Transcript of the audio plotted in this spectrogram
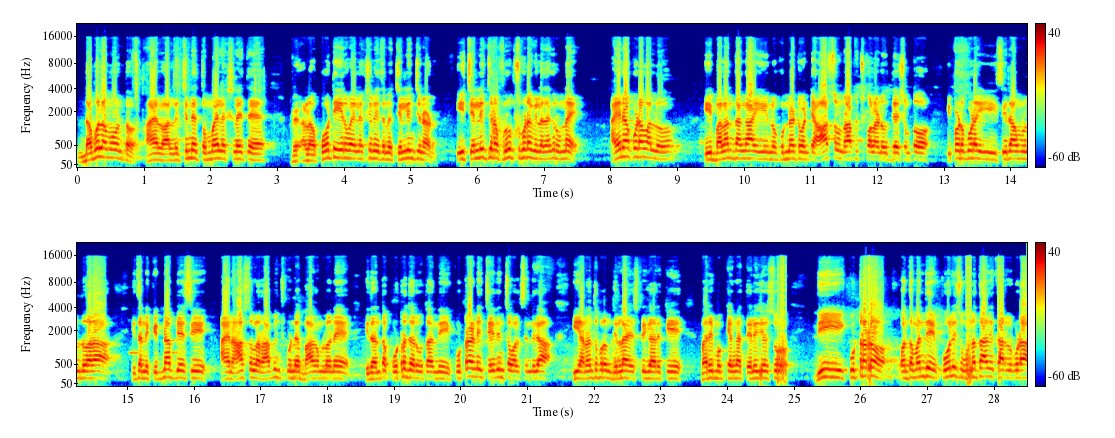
డబుల్ అమౌంట్ ఆయన వాళ్ళు ఇచ్చిండే తొంభై లక్షలు అయితే కోటి ఇరవై లక్షలు ఇతను చెల్లించినాడు. ఈ చెల్లించిన ప్రూఫ్స్ కూడా వీళ్ళ దగ్గర ఉన్నాయి. అయినా కూడా వాళ్ళు ఈ బలవంతంగా ఈయనకున్నటువంటి ఆస్తులను రాపించుకోవాలనే ఉద్దేశంతో ఇప్పుడు కూడా ఈ శ్రీరాముల ద్వారా ఇతన్ని కిడ్నాప్ చేసి ఆయన ఆస్తులను రాపించుకునే భాగంలోనే ఇదంతా కుట్ర జరుగుతుంది. ఈ కుట్రని ఛేదించవలసిందిగా ఈ అనంతపురం జిల్లా ఎస్పీ గారికి మరి ముఖ్యంగా తెలియజేస్తూ ఈ కుట్రలో కొంతమంది పోలీసు ఉన్నతాధికారులు కూడా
